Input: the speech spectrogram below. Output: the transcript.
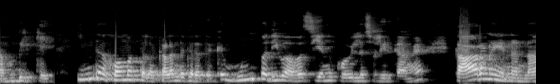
நம்பிக்கை. இந்த ஹோமத்துல கலந்துக்கிறதுக்கு முன்பதிவு அவசியம்னு கோவில்ல சொல்லியிருக்காங்க. காரணம் என்னன்னா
